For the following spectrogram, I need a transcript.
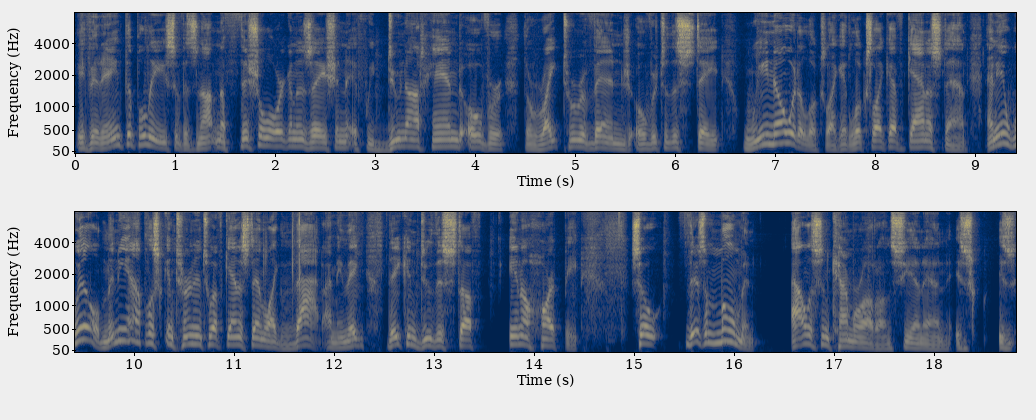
If it ain't the police, if it's not an official organization, if we do not hand over the right to revenge over to the state, we know what it looks like. It looks like Afghanistan, and it will. Minneapolis can turn into Afghanistan like that. I mean, they they can do this stuff in a heartbeat. So there's a moment Alisyn Camerota on CNN is is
